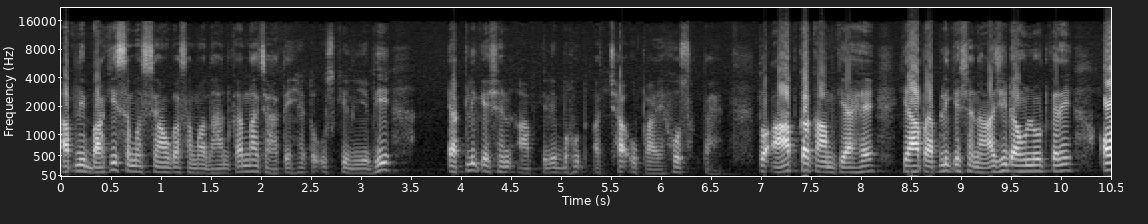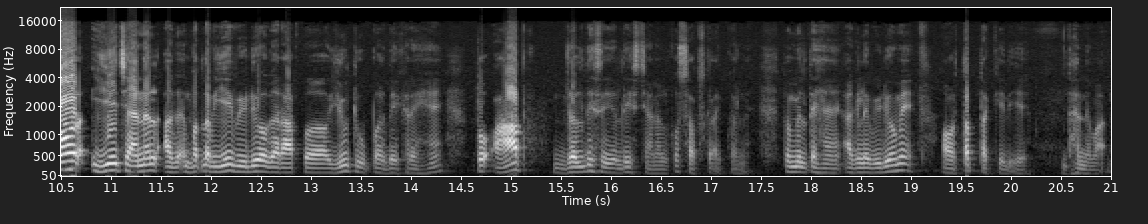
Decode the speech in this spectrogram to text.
अपनी बाकी समस्याओं का समाधान करना चाहते हैं तो उसके लिए भी एप्लीकेशन आपके लिए बहुत अच्छा उपाय हो सकता है। तो आपका काम क्या है कि आप एप्लीकेशन आज ही डाउनलोड करें और ये चैनल अगर मतलब ये वीडियो अगर आप यूट्यूब पर देख रहे हैं तो आप जल्दी से जल्दी इस चैनल को सब्सक्राइब कर लें। तो मिलते हैं अगले वीडियो में और तब तक के लिए धन्यवाद।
